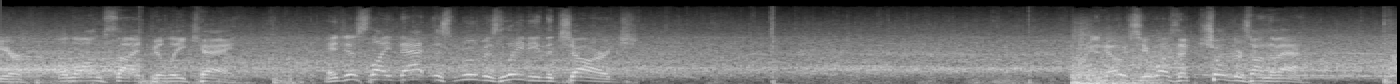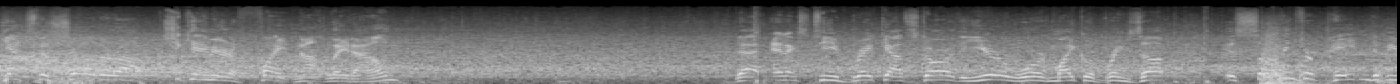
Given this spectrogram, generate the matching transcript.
Year alongside Billy Kay. And just like that, this move is leading the charge. You know she wasn't shoulders on the mat. Gets the shoulder up. She came here to fight, not lay down. That NXT Breakout Star of the Year award Michael brings up is something for Peyton to be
